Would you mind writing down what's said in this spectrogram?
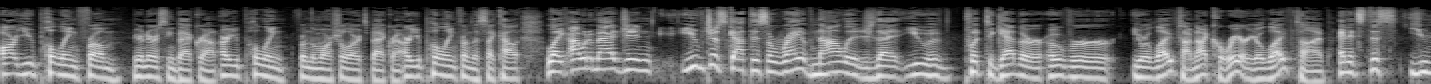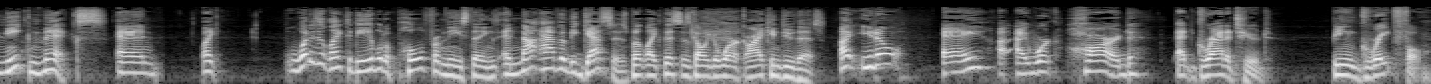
are you pulling from your nursing background? Are you pulling from the martial arts background? Are you pulling from the psychology? Like, I would imagine you've just got this array of knowledge that you have put together over your lifetime, not career, your lifetime. And it's this unique mix. And like, what is it like to be able to pull from these things and not have them be guesses, but like this is going to work or I can do this? I, you know, a I work hard at gratitude, being grateful.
